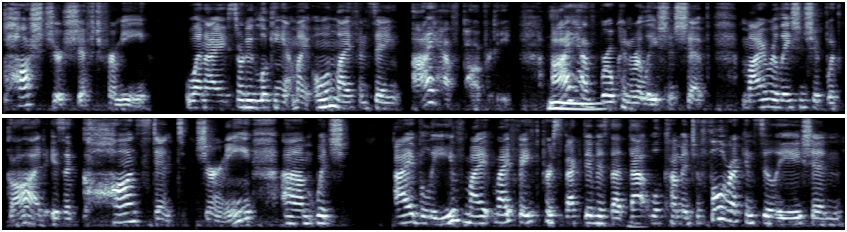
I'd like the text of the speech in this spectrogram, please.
posture shift for me when I started looking at my own life and saying, I have poverty, mm. I have hmm. broken relationship. My relationship with God is a constant journey, um, which I believe my my faith perspective is that that will come into full reconciliation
